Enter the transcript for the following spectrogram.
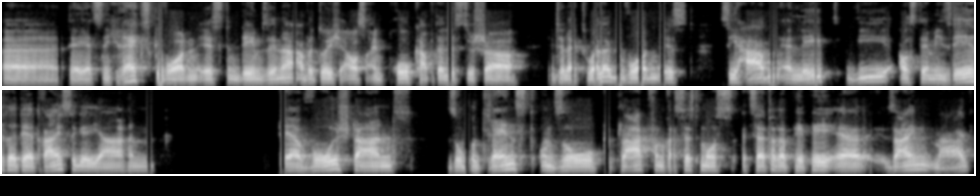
äh, der jetzt nicht Rex geworden ist in dem Sinne, aber durchaus ein pro-kapitalistischer Intellektueller geworden ist. Sie haben erlebt, wie aus der Misere der 30er Jahren der Wohlstand so begrenzt und so geplagt von Rassismus etc. pp. er sein mag.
